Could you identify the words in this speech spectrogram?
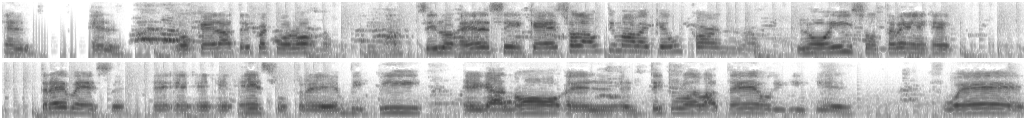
el, el, lo que era triple corona. lo, es decir, que eso es la última vez que un Cardinal lo hizo tres, eh, tres veces, eh, eh, eso, tres MVP, ganó el, título de bateo y, fue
